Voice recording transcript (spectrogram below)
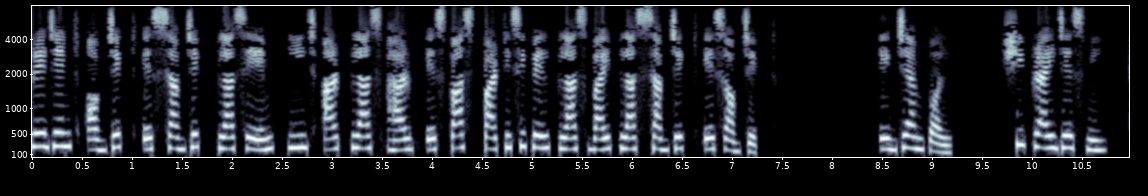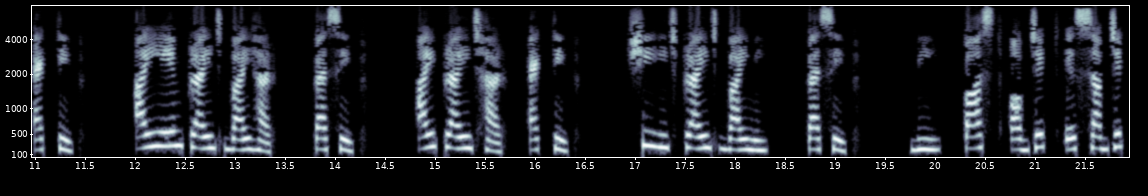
present object is subject plus am each are plus verb is past participle plus by plus subject is object. Example. She prizes me. Active. I am prized by her. Passive. I prize her. Active. She is prized by me. Passive. B. Past object is subject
